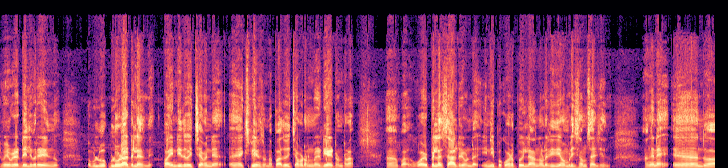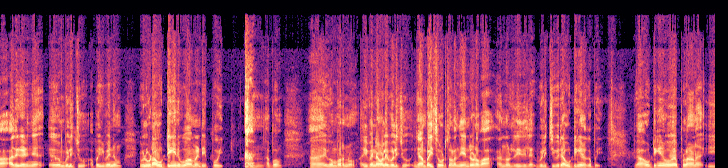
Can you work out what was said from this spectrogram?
ഇവൻ ഇവിടെ ഡെലിവറി ആയിരുന്നു. ബ്ലൂ ബ്ലൂ ഡാട്ടിലായിരുന്നു അപ്പോൾ അതിന്റെ ഇത് വെച്ച് അവന്റെ എക്സ്പീരിയൻസ് ഉണ്ട്. അപ്പോൾ അത് വെച്ച് അവിടെ റെഡി ആയിട്ടുണ്ടാ. കുഴപ്പമില്ല സാലറി ഉണ്ട്. ഇനിയിപ്പോൾ കുഴപ്പമില്ല എന്നുള്ള രീതി അവൻ വിളിച്ച് സംസാരിച്ചായിരുന്നു. അങ്ങനെ എന്തുവാ അത് കഴിഞ്ഞ് ഇവൻ വിളിച്ചു. അപ്പോൾ ഇവനും ഇവളൂടെ ഔട്ടിങ്ങിന് പോകാൻ വേണ്ടി പോയി. അപ്പം ഇവൻ പറഞ്ഞു ഇവൻ അവളെ വിളിച്ചു ഞാൻ പൈസ കൊടുത്തോളാം നീ എന്റെ കൂടെ വാ. എന്നുള്ള രീതിയിൽ വിളിച്ച് ഇവർ ഔട്ടിങ്ങിനൊക്കെ പോയി. ഇപ്പോൾ ഔട്ടിങ്ങിന് പോയപ്പോഴാണ് ഈ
